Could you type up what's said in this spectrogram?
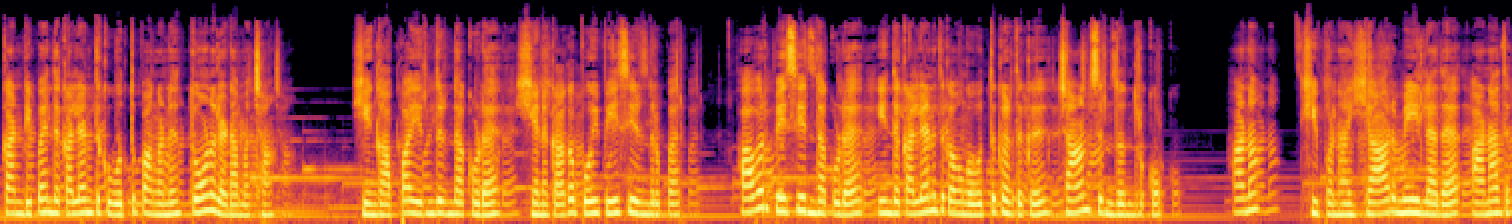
கண்டிப்பா இந்த கல்யாணத்துக்கு ஒத்துப்பாங்கன்னு தோணலடா மச்சான். எங்க அப்பா இருந்திருந்தா கூட எனக்காக போய் பேசி இருந்திருப்பார் அவர் பேசியிருந்தா கூட இந்த கல்யாணத்துக்கு அவங்க ஒத்துக்கிறதுக்கு சான்ஸ் இருந்திருந்திருக்கும். ஆனா இப்ப நான் யாருமே இல்லாத அனாதை.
